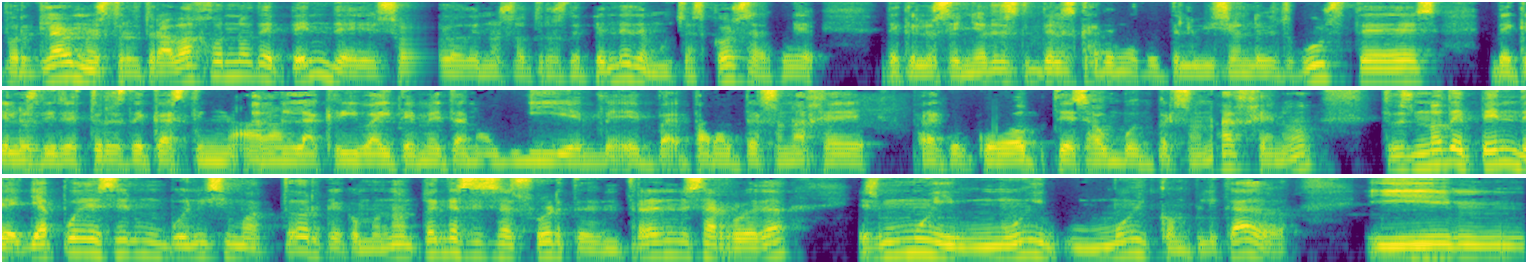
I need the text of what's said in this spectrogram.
porque claro, nuestro trabajo no depende solo de nosotros, depende de muchas cosas, de, que los señores de las cadenas de televisión les gustes, de que los directores de casting hagan la criba y te metan allí para el personaje, para que, optes a un buen personaje, ¿no? Entonces no depende, ya puede ser un buenísimo actor, que como no tengas esa suerte de entrar en esa rueda, es muy, muy, muy complicado. y,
